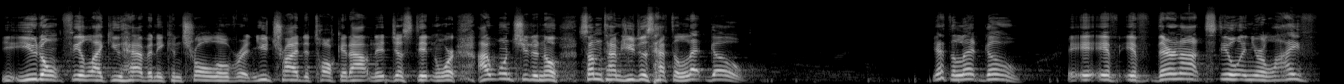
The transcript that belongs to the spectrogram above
you don't feel like you have any control over it and you tried to talk it out and it just didn't work. I want you to know sometimes you just have to let go. You have to let go. If, if they're not still in your life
